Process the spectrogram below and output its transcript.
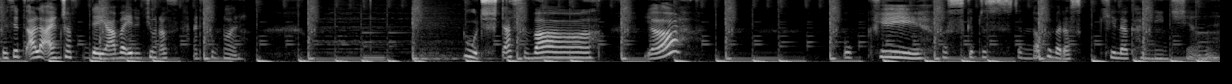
Bis jetzt alle Eigenschaften der Java Edition aus 1.9. Gut, das war ja Okay, was gibt es denn noch über das Killerkaninchen?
